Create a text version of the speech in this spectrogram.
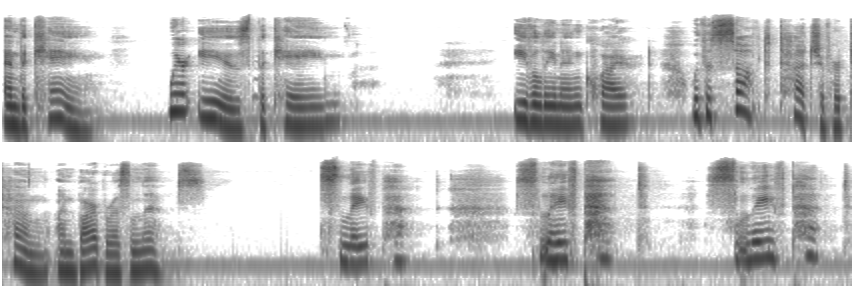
And the cave. Where is the cave? Evelina inquired, with a soft touch of her tongue on Barbara's lips. Slave pet, slave pet, slave pet,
